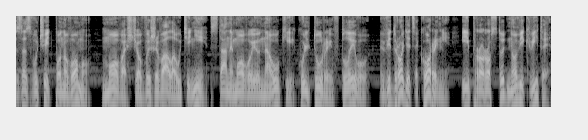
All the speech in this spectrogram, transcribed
зазвучить по-новому. Мова, що виживала у тіні, стане мовою науки, культури, впливу, відродяться корені і проростуть нові квіти.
